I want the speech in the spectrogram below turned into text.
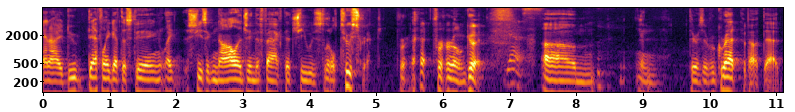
And I do definitely get this feeling like she's acknowledging the fact that she was a little too strict for, for her own good. Yes. Um, and there's a regret about that.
